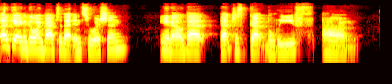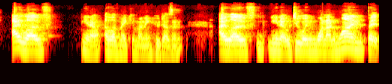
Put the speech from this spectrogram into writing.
again going back to that intuition you know that that just gut belief um i love you know i love making money who doesn't i love you know doing one-on-one but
